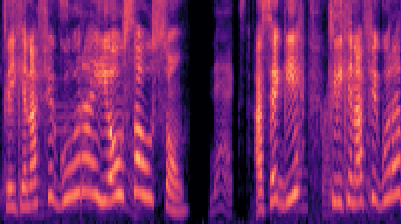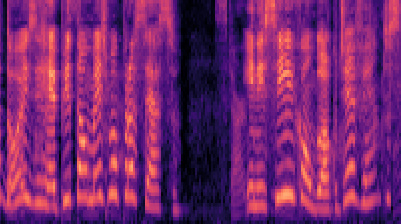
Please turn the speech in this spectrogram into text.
Clique na figura e ouça o som. A seguir, clique na figura 2 e repita o mesmo processo. Inicie com o bloco de eventos,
